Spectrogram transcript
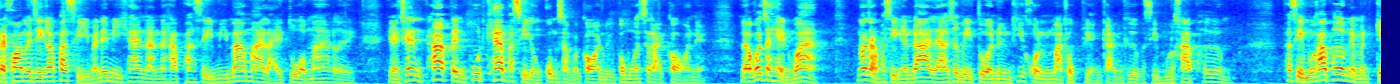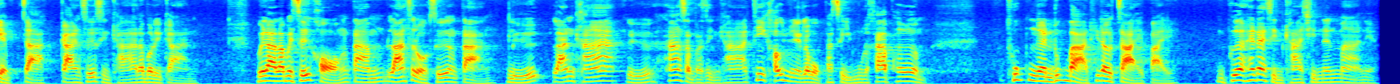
แต่ความเป็นจริงแล้วภาษีไม่ได้มีแค่นั้นนะครับ ภาษีมีมากมายหลายตัวมากเลย อย่างเช่น ถ้าเป็นพูดแค่ภาษีของกรมสรรพากรหรือประมวลสรากรเนี่ย เราก็จะเห็นว่านอกจากภาษีเงินได้แล้วจะมีตัวหนึ่งที่คนมาถกเถียงกันคือภาษีมูลค่าเพิ่ม ภาษีมูลค่าเพิ่มเนี่ยมันเก็บจากการซื้อสินค้าและบริการ เวลาเราไปซื้อของตามร้านสะดวกซื้อต่างๆ หรือร้านค้าหรือห้างสรรพสินค้าที่เขาอยู่ในระบบภาษีมูลค่าเพิ่ม ทุกเงินทุกบาทที่เราจ่ายไป เพื่อให้ได้สินค้าชิ้นนั้นมาเนี่ย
